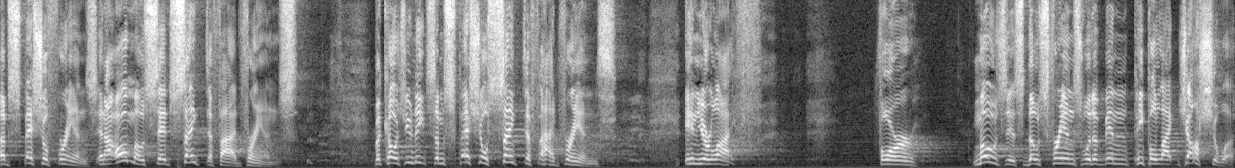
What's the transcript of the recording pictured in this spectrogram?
of special friends. And I almost said sanctified friends because you need some special sanctified friends in your life. For Moses, those friends would have been people like Joshua,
